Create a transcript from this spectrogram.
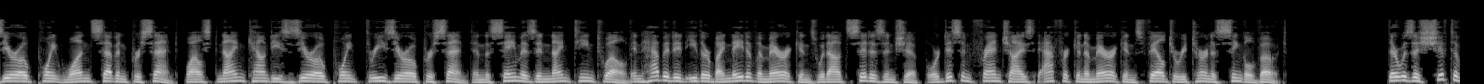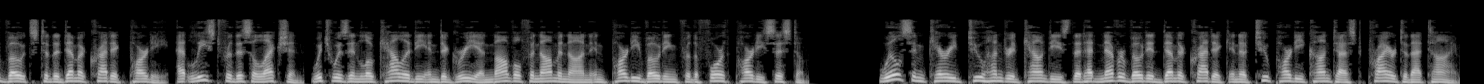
0.17%, whilst nine counties 0.30% and the same as in 1912 inhabited either by Native Americans without citizenship or disenfranchised African Americans failed to return a single vote. There was a shift of votes to the Democratic Party, at least for this election, which was in locality and degree a novel phenomenon in party voting for the fourth party system. Wilson carried 200 counties that had never voted Democratic in a two-party contest prior to that time.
